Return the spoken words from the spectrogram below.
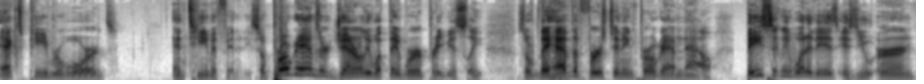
XP rewards, and team affinity. So programs are generally what they were previously. So they have the first inning program now. Basically, what it is is you earn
